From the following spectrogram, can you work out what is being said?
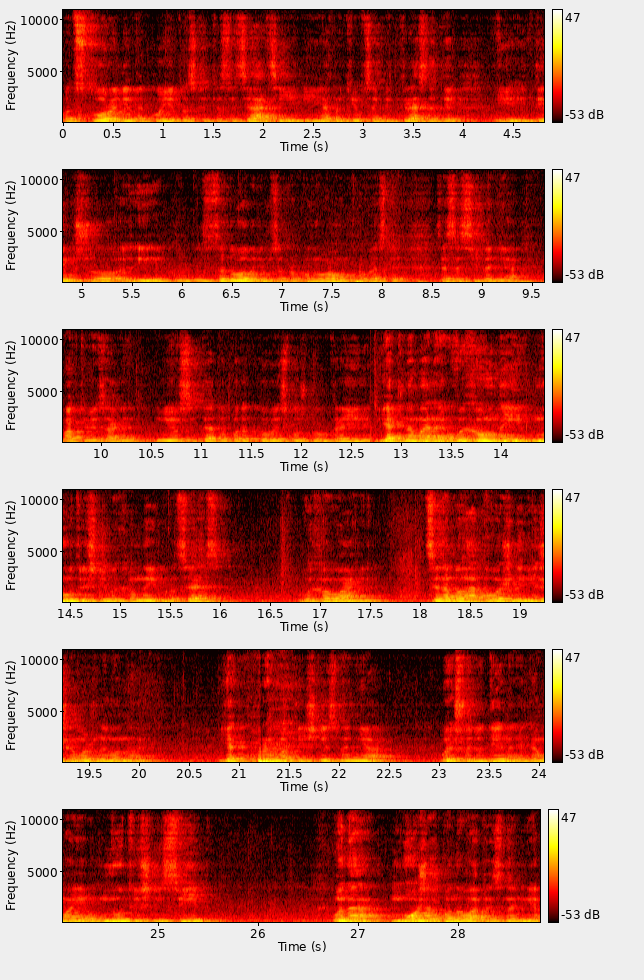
от створення такої так сказати, асоціації, і я хотів це підкреслити і, і тим, що і з задоволенням запропонував провести це засідання в актовій залі університету податкової служби України. Як на мене, виховний, внутрішній виховний процес виховання це набагато важливіше, можливо, навіть як прагматичні знання. Бо якщо людина, яка має внутрішній світ, вона може опанувати знання,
